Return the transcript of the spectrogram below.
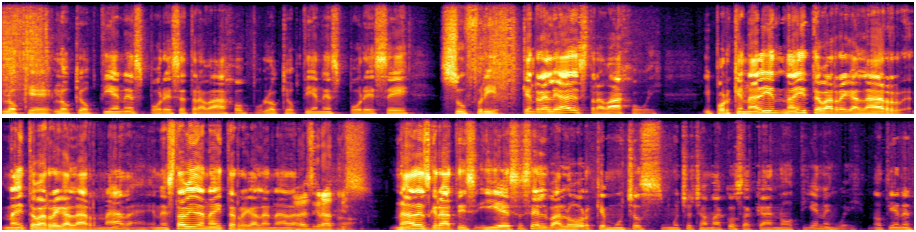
lo que, lo que obtienes por ese trabajo, lo que obtienes por ese sufrir, que en realidad es trabajo, güey. Y porque nadie, nadie te va a regalar, nadie te va a regalar nada. En esta vida nadie te regala nada. Nada es gratis. Nada es gratis y ese es el valor que muchos muchos chamacos acá no tienen, güey, no tienen.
